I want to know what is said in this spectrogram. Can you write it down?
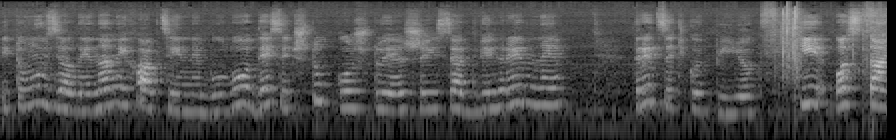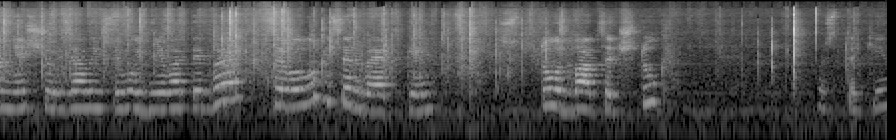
І тому взяли. На них акції не було. 10 штук коштує 62 гривни 30 копійок. І останнє, що взяли сьогодні в АТБ, це вологі серветки. 120 штук. Ось такі.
